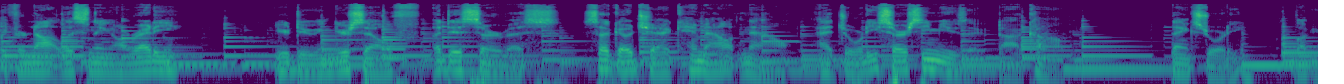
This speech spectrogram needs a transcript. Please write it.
If you're not listening already, you're doing yourself a disservice. So go check him out now at jordysearcymusic.com. Thanks, Jordy. Love you.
